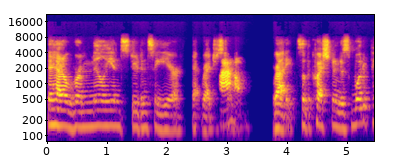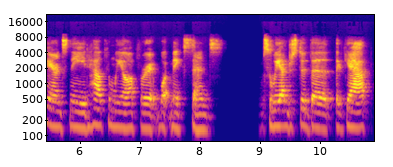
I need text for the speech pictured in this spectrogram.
They had over a million students a year that registered. Wow. Right. So the question is, what do parents need? How can we offer it? What makes sense? So we understood the the gap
